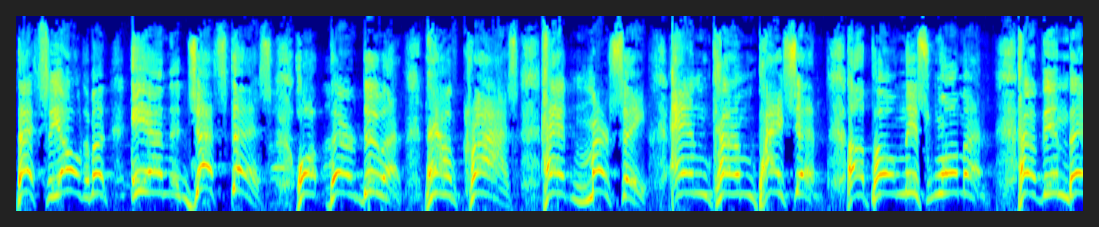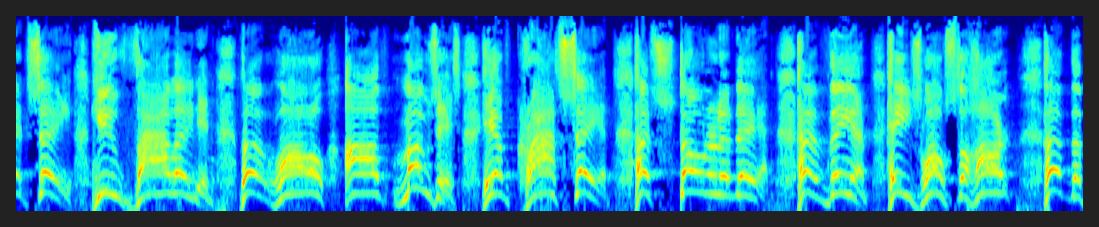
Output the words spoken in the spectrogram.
that's the ultimate injustice. What they're doing. Now, if Christ had mercy and compassion upon this woman, then them that say, You violated the law of Moses. If Christ said, A stoner to death, then he's lost the heart of the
